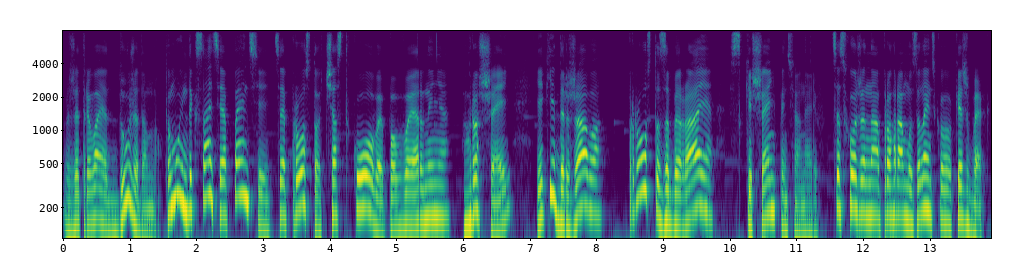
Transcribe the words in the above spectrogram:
Вже триває дуже давно. Тому індексація пенсій це просто часткове повернення грошей, які держава просто забирає з кишень пенсіонерів. Це схоже на програму Зеленського кешбек.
